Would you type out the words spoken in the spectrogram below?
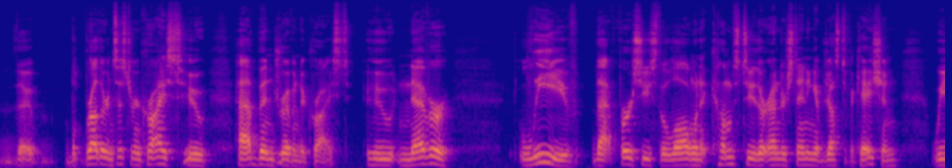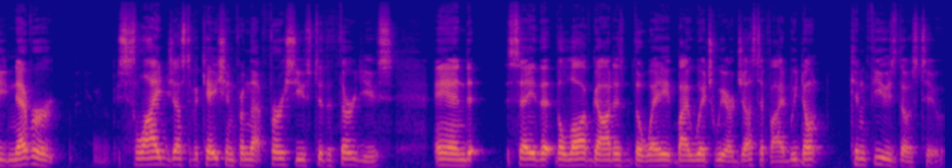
the brother and sister in Christ who have been driven to Christ, who never leave that first use of the law when it comes to their understanding of justification. We never slide justification from that first use to the third use and say that the law of God is the way by which we are justified. We don't confuse those two.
